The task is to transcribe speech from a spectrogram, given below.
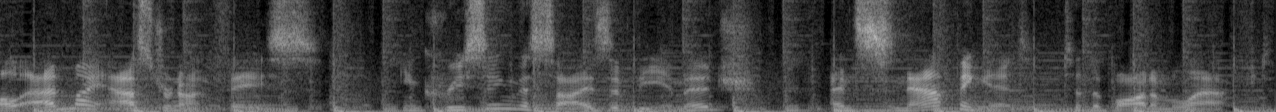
I'll add my astronaut face, increasing the size of the image and snapping it to the bottom left.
